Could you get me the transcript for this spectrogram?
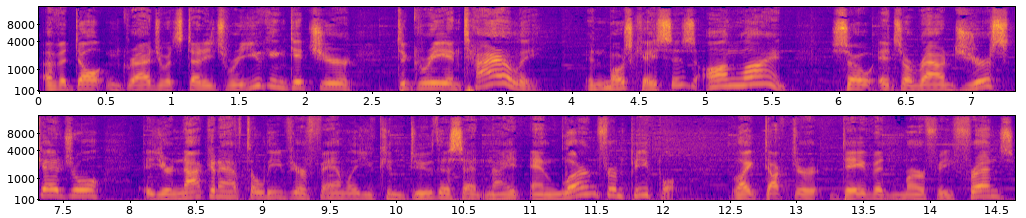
of Adult and Graduate Studies, where you can get your degree entirely, in most cases, online. So it's around your schedule. You're not going to have to leave your family. You can do this at night and learn from people like Dr. David Murphy. Friends,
